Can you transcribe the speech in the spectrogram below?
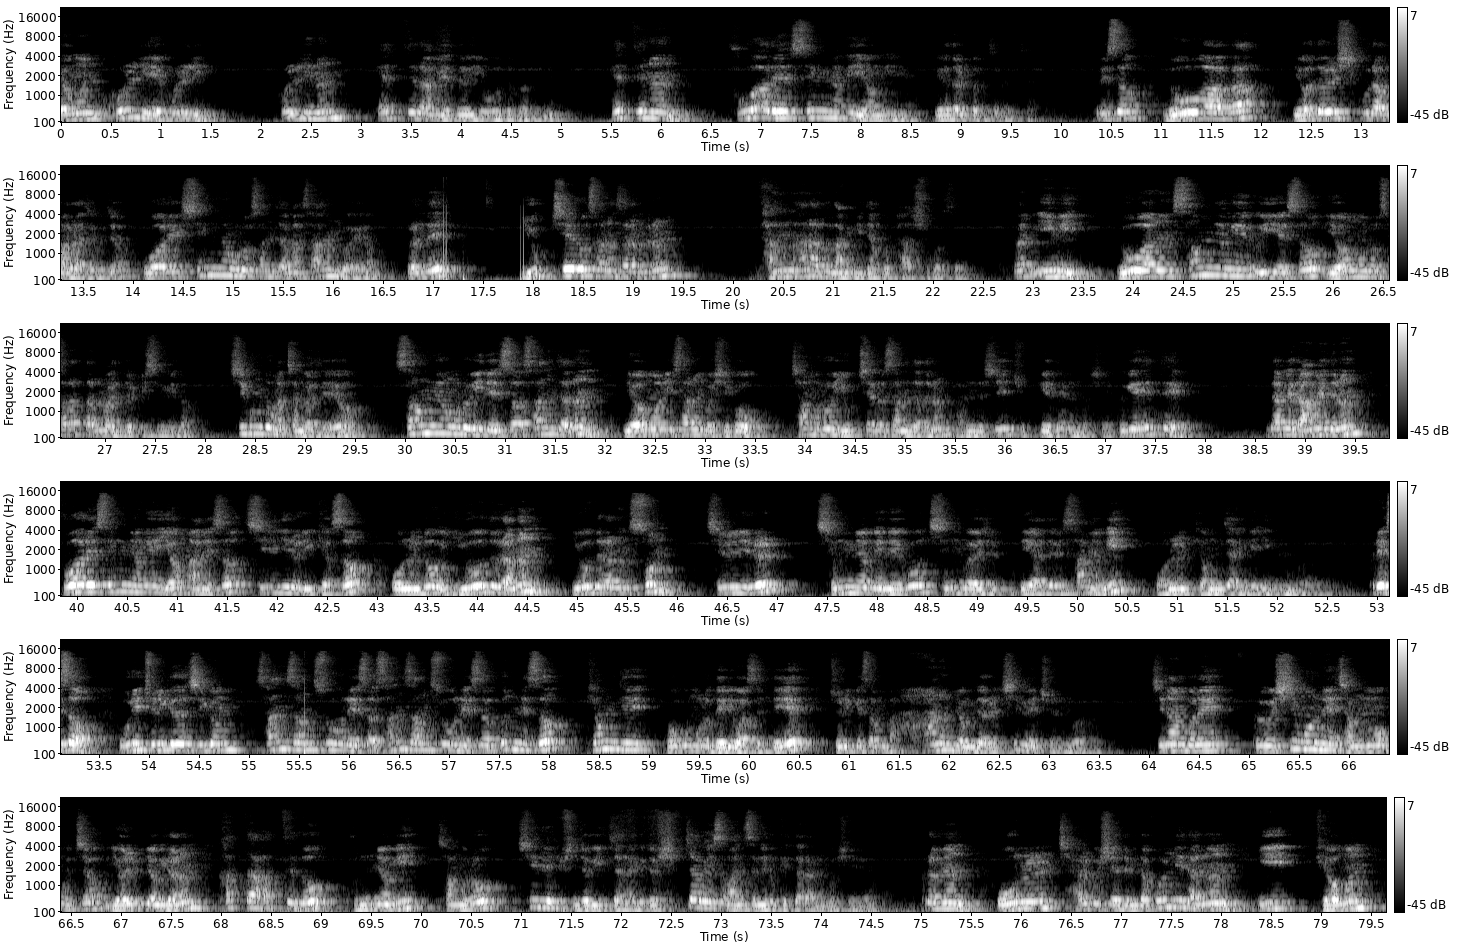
병은 홀리예요, 홀리. 홀리는 헤트라메드 요드거든요. 헤트는 부활의 생명의 영이에요. 여덟 번째 글자. 그래서 노아가 여덟 식구라 말하죠. 그죠? 부활의 생명으로 산 자만 사는 거예요. 그런데 육체로 사는 사람들은 단 하나도 남기지 않고 다 죽었어요. 그럼 이미 노아는 성령에 의해서 영으로 살았다는 줄 믿습니다. 지금도 마찬가지예요. 성령으로 인해서 사는 자는 영원히 사는 것이고 참으로 육체로 사는 자들은 반드시 죽게 되는 것이에요. 그게 해태예요. 그 다음에 라메드는 부활의 생명의 영 안에서 진리를 익혀서 오늘도 요드라는 요드라는 손 진리를 증명해내고 증거해야 될 사명이 오늘 병자에게 있는 거예요. 그래서 우리 주님께서 지금 산상수훈에서 산상수훈에서 끝내서 평지 복음으로 내려왔을 때에 주님께서 많은 병자를 치료해 주는 거예요. 지난번에 그 시몬의 장모 그죠 열병이라는 카타 하트도 분명히 참으로 치료해 주신 적이 있잖아요. 그죠? 십자가에서 완성해 놓겠다라는 것이에요. 그러면 오늘 잘 보셔야 됩니다. 홀리라는 이 병은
